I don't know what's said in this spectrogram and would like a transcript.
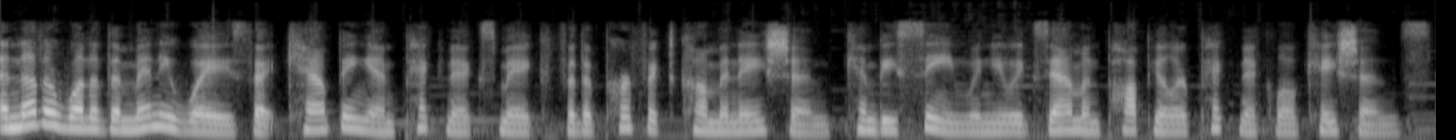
Another one of the many ways that camping and picnics make for the perfect combination can be seen when you examine popular picnic locations.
